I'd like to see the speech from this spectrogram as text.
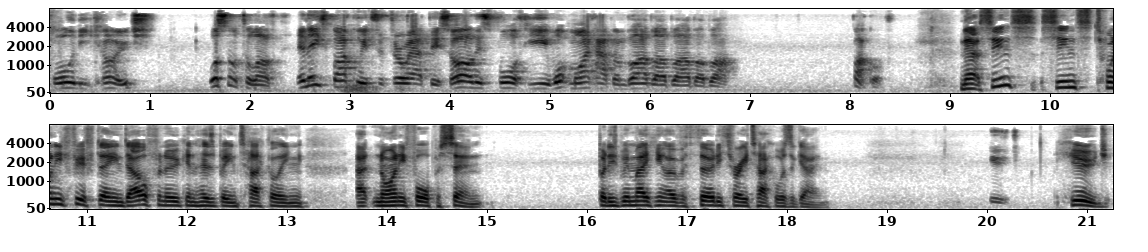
quality coach. What's not to love? And these fuckwits that throw out this, oh, this fourth year, what might happen, blah blah blah blah blah. Fuck off. Now, since since 2015, Dale Finucane has been tackling at 94%, but he's been making over 33 tackles a game. Huge. Huge.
